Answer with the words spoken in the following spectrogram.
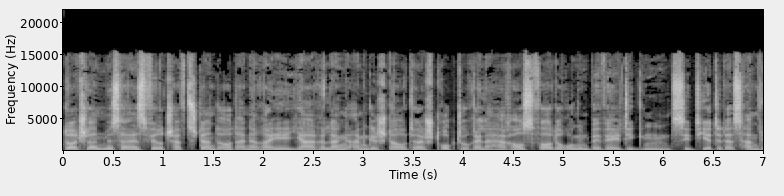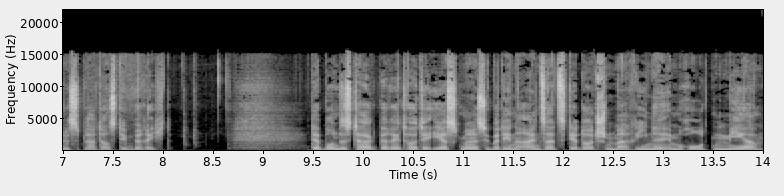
Deutschland müsse als Wirtschaftsstandort eine Reihe jahrelang angestauter struktureller Herausforderungen bewältigen, zitierte das Handelsblatt aus dem Bericht. Der Bundestag berät heute erstmals über den Einsatz der deutschen Marine im Roten Meer.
